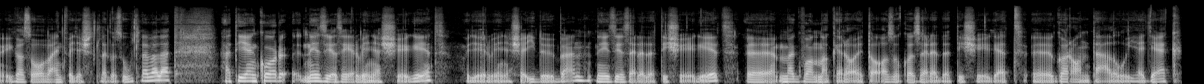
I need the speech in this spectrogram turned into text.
igazolványt, vagy esetleg az útlevelet. Hát ilyenkor nézi az érvényességét, hogy érvényese időben, nézi az eredetiségét, megvannak-e rajta azok az eredetiséget garantáló jegyek,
